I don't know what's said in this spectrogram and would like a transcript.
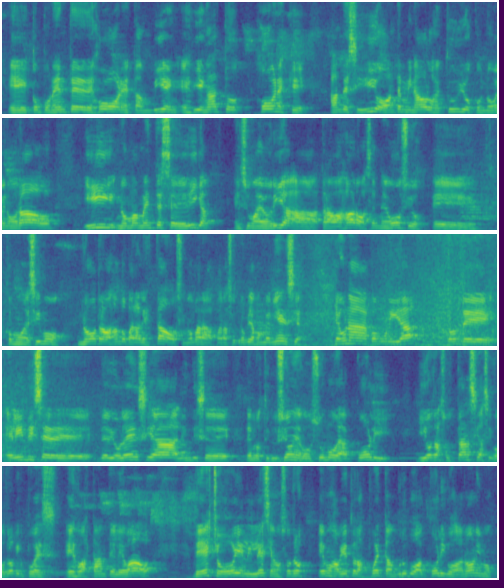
El componente de jóvenes también es bien alto, jóvenes que han decidido o han terminado los estudios con noveno grado y normalmente se dedican en su mayoría a trabajar o a hacer negocios, eh, como decimos, no trabajando para el Estado, sino para, para su propia conveniencia. Es una comunidad donde el índice de, violencia, el índice de prostitución y de consumo de alcohol y, y otras sustancias psicotrópicas pues es bastante elevado. De hecho, hoy en la iglesia nosotros hemos abierto las puertas a un grupo de alcohólicos anónimos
